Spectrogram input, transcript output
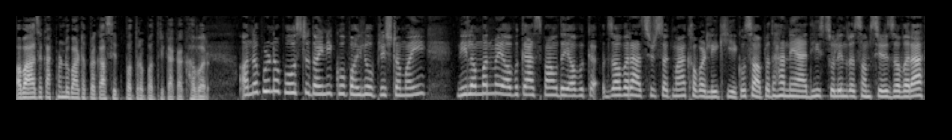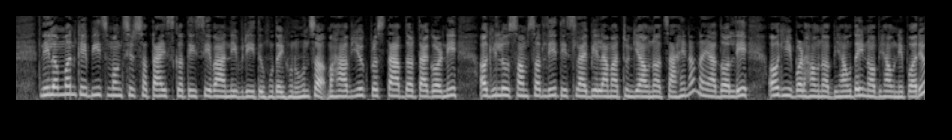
अब आज काठमाडौँबाट प्रकाशित पत्र पत्रिकाका खबर। अन्नपूर्ण पोस्ट दैनिकको पहिलो पृष्ठमै निलम्बनमै अवकाश पाउँदै जबरा शीर्षकमा खबर लेखिएको छ। प्रधान न्यायाधीश चोलेन्द्र शमशेर जबरा निलम्बनकै बीच मंगिर सत्ताइस गते सेवा निवृत्त हुँदै हुनुहुन्छ। महाभियोग प्रस्ताव दर्ता गर्ने अघिल्लो संसदले त्यसलाई बेलामा टुंग्याउन चाहेन। नयाँ दलले अघि बढ़ाउन भ्याउँदै नभ्याउने पर्यो।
